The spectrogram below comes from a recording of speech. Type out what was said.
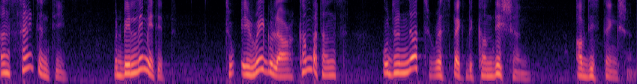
Uncertainty would be limited to irregular combatants who do not respect the condition of distinction.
